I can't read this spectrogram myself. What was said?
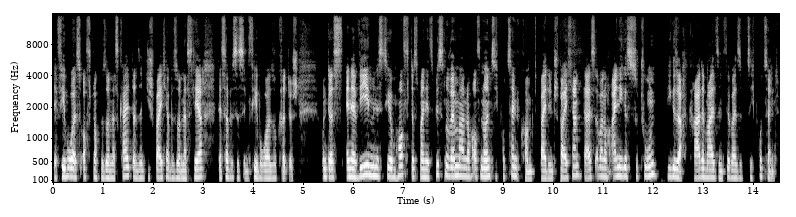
Der Februar ist oft noch besonders kalt, dann sind die Speicher besonders leer. Deshalb ist es im Februar so kritisch. Und das NRW-Ministerium hofft, dass man jetzt bis November noch auf 90 Prozent kommt bei den Speichern. Da ist aber noch einiges zu tun. Wie gesagt, gerade mal sind wir bei 70 Prozent.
